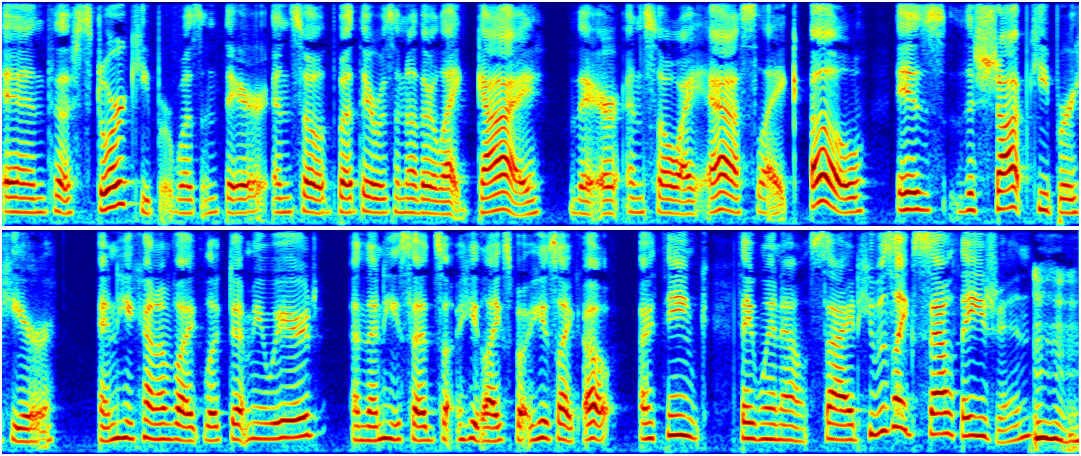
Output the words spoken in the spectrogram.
and the storekeeper wasn't there. And so, but there was another like guy there. And so I asked, like, oh, is the shopkeeper here? And he kind of like looked at me weird. And then he said, so, he likes, but he's like, oh, I think they went outside. He was like South Asian. hmm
